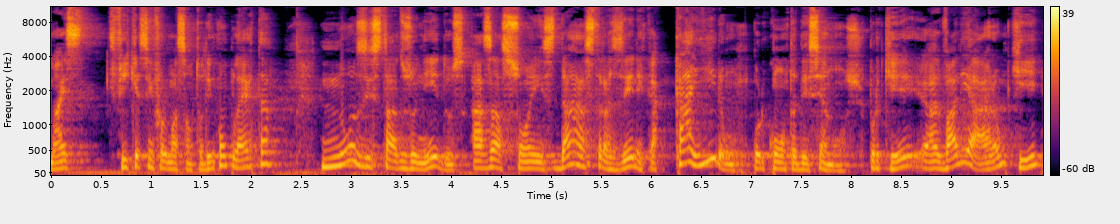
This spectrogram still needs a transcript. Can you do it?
Mas fica essa informação toda incompleta. Nos Estados Unidos, as ações da AstraZeneca caíram por conta desse anúncio, porque avaliaram que,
